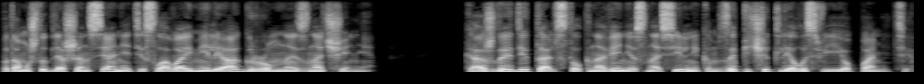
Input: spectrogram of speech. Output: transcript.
потому что для Шэнсянь эти слова имели огромное значение. Каждая деталь столкновения с насильником запечатлелась в ее памяти.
